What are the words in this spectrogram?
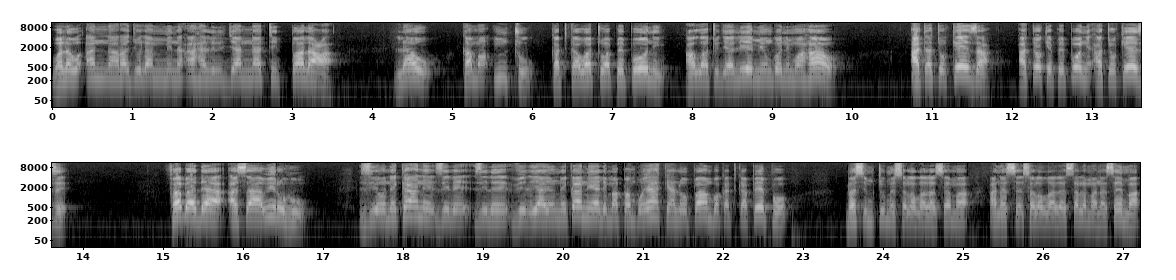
walau anna rajulan min ahli ljannati talaa lau kama mtu katika watu wa peponi allah tujalie miongoni mwa hao atatokeza atoke peponi atokeze. Fabada asawiruhu zionekane zile zile yaonekane yale mapambo yake aliyopambwa katika pepo basi mtume salalla alih wasalam anasema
